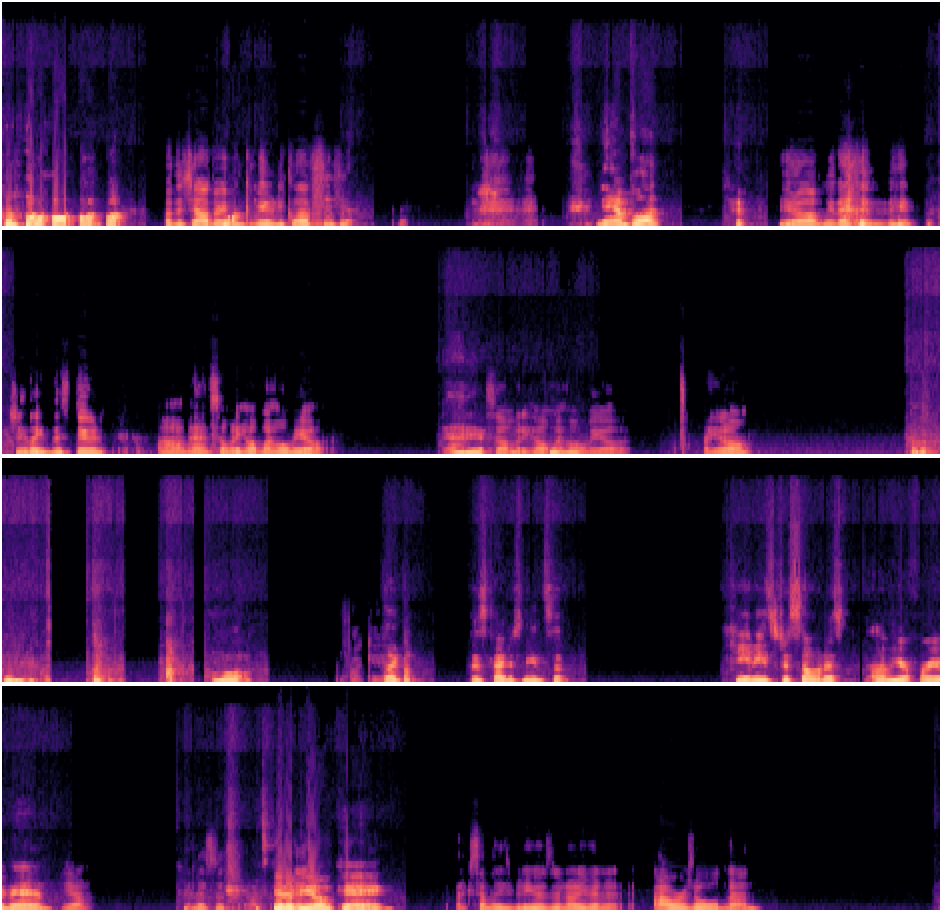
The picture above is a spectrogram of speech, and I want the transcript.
Of the child raping community club. NAMBLA? you know, she like this dude. Oh man, somebody help my homie out. That is. Somebody help my homie out. You know, Oh. fucking Like, this guy just needs to. He needs just someone that's. I'm here for you, man. yeah. And this is It's gonna be okay. like some of these videos are not even hours old, man.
